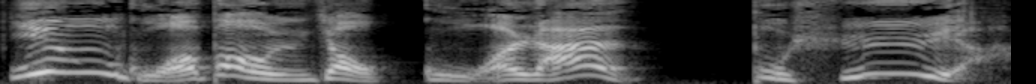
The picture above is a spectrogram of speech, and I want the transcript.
因果报应叫果然不虚呀。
